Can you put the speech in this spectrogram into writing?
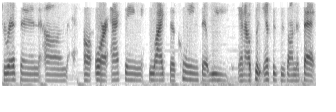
dressing um, or acting like the queens that we, and I'll put emphasis on the fact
